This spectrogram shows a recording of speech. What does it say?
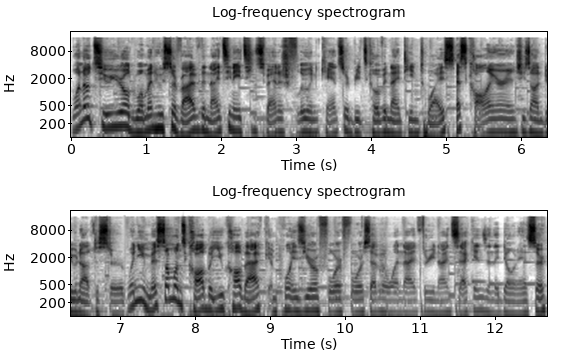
102 year old woman who survived the 1918 Spanish flu and cancer beats COVID-19 twice. That's calling her and she's on do not disturb. When you miss someone's call but you call back in 0.04471939 seconds and they don't answer.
